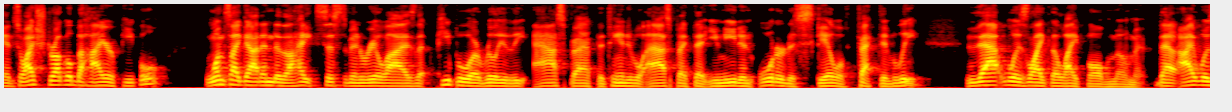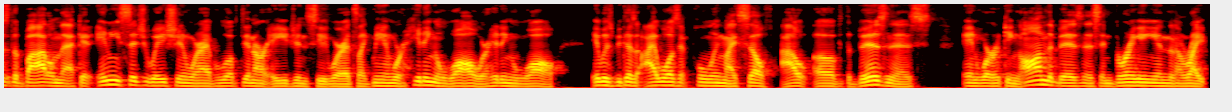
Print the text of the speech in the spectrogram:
And so I struggled to hire people. Once I got into the Hite system and realized that people are really the aspect, the tangible aspect that you need in order to scale effectively, that was like the light bulb moment that I was the bottleneck at any situation where I've looked in our agency where it's like, man, we're hitting a wall, we're hitting a wall it was because I wasn't pulling myself out of the business and working on the business and bringing in the right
